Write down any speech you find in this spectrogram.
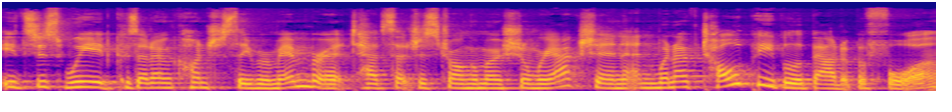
it's just weird because I don't consciously remember it to have such a strong emotional reaction. And when I've told people about it before,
